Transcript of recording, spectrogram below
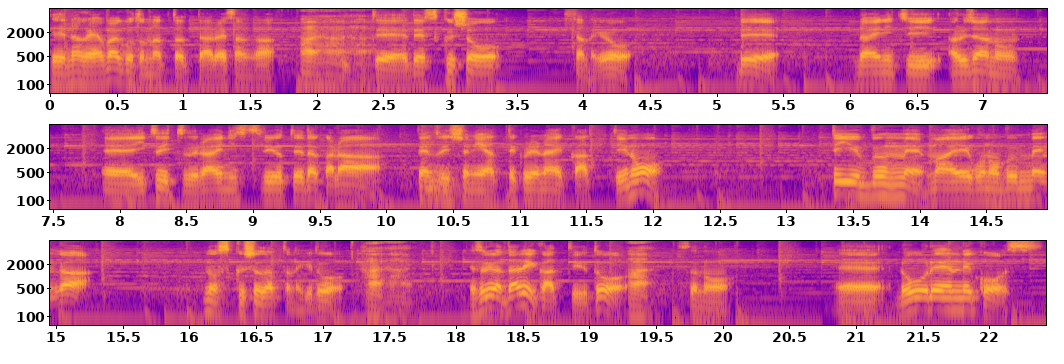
でなんかやばいことになったって新井さんがはいはい。ででスクショ来たんだけどで来日アルジャーノン、えーいついつ来日する予定だからペンズ一緒にやってくれないかっていうのを、っていう文面まあ英語の文面がのスクショだったんだけどはいはい。でそれが誰かっていうと、はい。その、えーローレン・レコーズ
